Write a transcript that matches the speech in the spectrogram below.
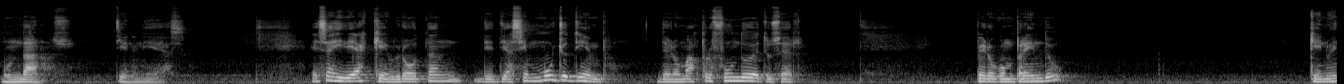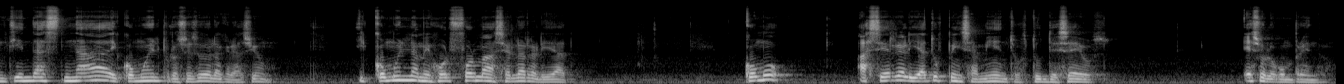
mundanos tienen ideas. Esas ideas que brotan desde hace mucho tiempo, de lo más profundo de tu ser. Pero comprendo que no entiendas nada de cómo es el proceso de la creación y cómo es la mejor forma de hacer la realidad. Cómo hacer realidad tus pensamientos, tus deseos. Eso lo comprendo.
